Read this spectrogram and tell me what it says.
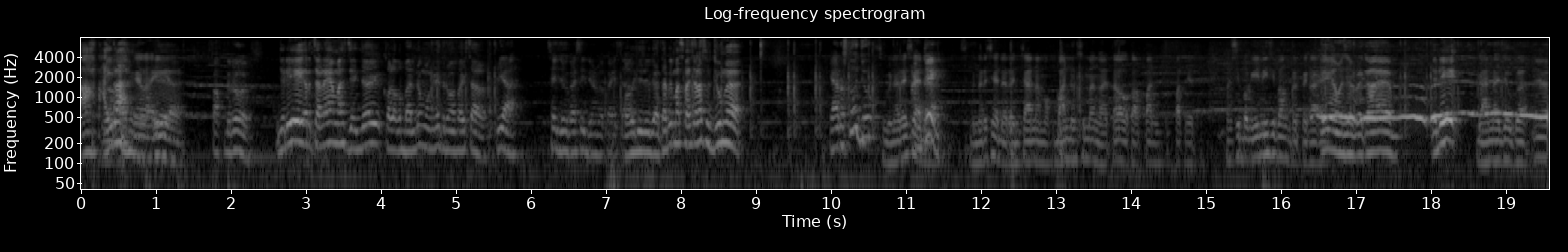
ah tai lah Oke lah, iya. fuck the rules. jadi rencananya Mas Jenjoy kalau ke Bandung mau ini di rumah Faisal Iya. Saya juga sih di rumah Faisal. oh gitu juga. Tapi Mas Faisal setuju nggak? Ya harus setuju. sebenarnya sih ada Anjing. sebenarnya sih ada rencana mau ke Bandung cuma nggak tahu kapan tepatnya. Masih begini sih bang ppkm iya masih PPKM jadi dana juga. Ya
